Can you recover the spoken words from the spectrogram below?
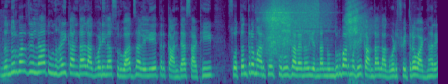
नंदुरबार जिल्ह्यात उन्हाळी कांदा लागवडीला सुरुवात झालेली आहे तर कांद्यासाठी स्वतंत्र मार्केट सुरू झाल्यानं यंदा नंदुरबारमध्ये कांदा लागवड क्षेत्र वाढणार आहे.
